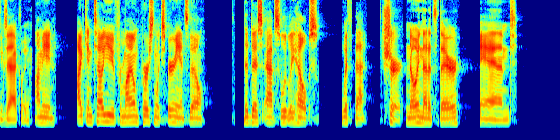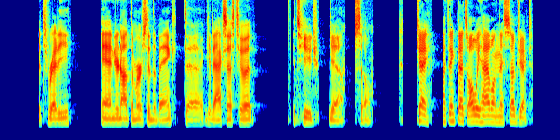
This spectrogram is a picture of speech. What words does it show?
exactly. I mean, I can tell you from my own personal experience, though, that this absolutely helps with that. Sure. Knowing that it's there and it's ready and you're not at the mercy of the bank to get access to it. It's huge. Yeah. So, Okay, I think that's all we have on this subject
